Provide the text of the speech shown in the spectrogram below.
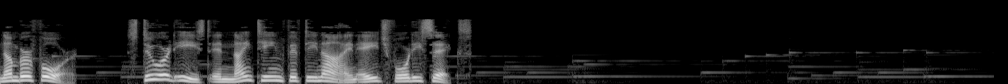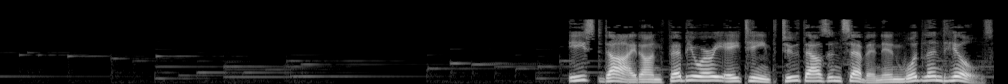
Number 4. Stewart East in 1959 age 46. East died on February 18, 2007 in Woodland Hills,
